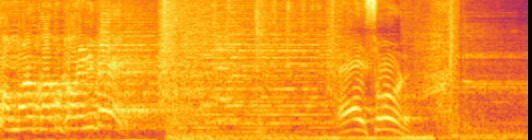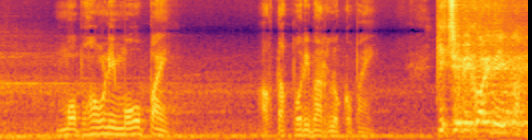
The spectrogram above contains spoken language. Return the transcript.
ତମର କାହାକୁ ଡରିନିବେ ଏ ଶୁଣ ମୋ ଭଉଣୀ ମୋ ପାଇଁ ଆଉ ତା ପରିବାର ଲୋକ ପାଇଁ କିଛି ବି କରିଦେଇପାରେ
